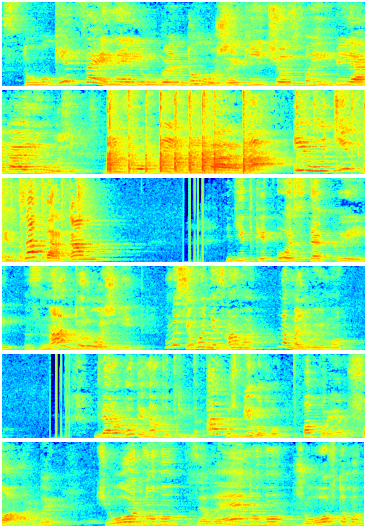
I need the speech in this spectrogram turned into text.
Стуки цей не любить дуже, кіт, що спить біля калюжі. Він схопив мій барабан і утік він за паркан. Дітки, ось такий знак дорожній ми сьогодні з вами намалюємо. Для роботи нам потрібно аркуш білого паперу, фарби, чорного, зеленого, жовтого,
